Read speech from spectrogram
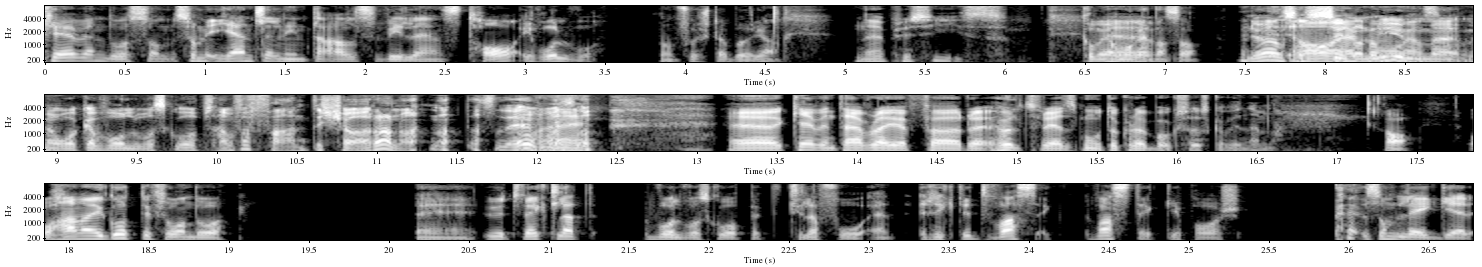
Kevin då som, som egentligen inte alls ville ens ta i Volvo från första början. Nej, precis. Kommer jag ihåg Eh, att han sa. Nu är han så Ja, synonym med, med att åka Volvo-skåp så han får fan inte köra något annat. Alltså det är bara Nej. så. Eh, Kevin tävlar ju för Hultsfreds motorklubb också, ska vi nämna. Och han har ju gått ifrån då eh, utvecklat Volvo-skåpet till att få en riktigt vass, vasst ekipage som lägger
